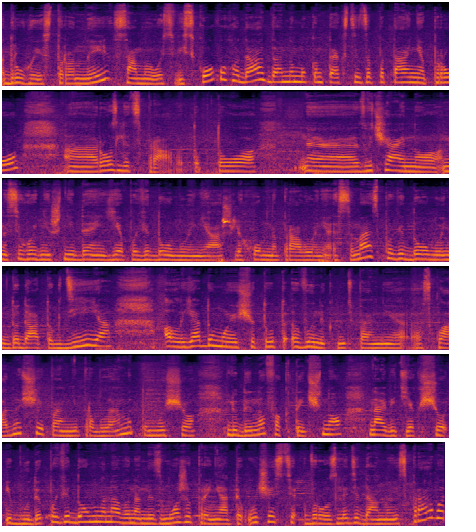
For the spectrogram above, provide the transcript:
другої сторони, саме ось військового, да, в даному контексті запитання про розгляд справи. Тобто, звичайно, на сьогоднішній день є повідомлення шляхом направлення смс-повідомлень, додаток дія. Але я думаю, що тут виникнуть певні е, складнощі, певні проблеми, тому що людина фактично, навіть якщо і буде повідомлена, вона не зможе прийняти участь в розгляді даної справи.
